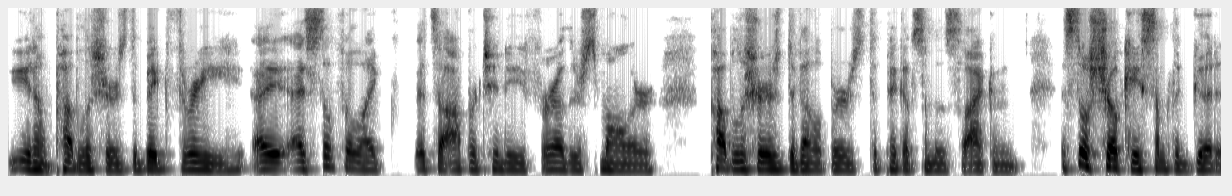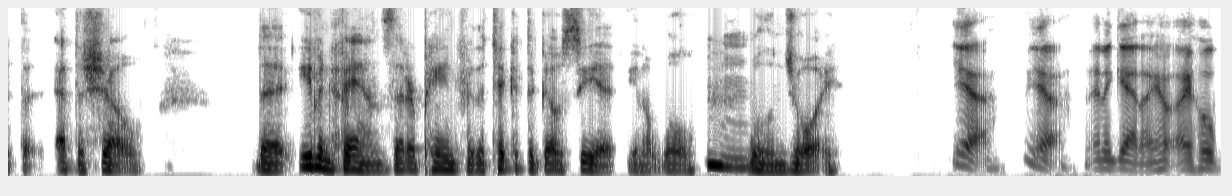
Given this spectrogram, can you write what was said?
you know, publishers, the big three, I, I still feel like it's an opportunity for other smaller publishers, developers to pick up some of the slack and, and still showcase something good at the at the show that even Yeah. fans that are paying for the ticket to go see it, you know, will Mhm. will enjoy. Yeah, yeah. And again, I I hope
